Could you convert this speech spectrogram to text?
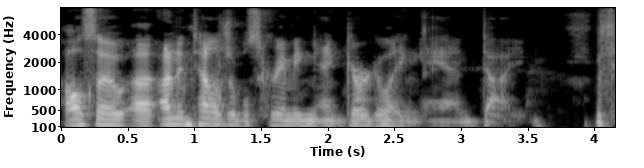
Also, uh, unintelligible screaming and gurgling and dying.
